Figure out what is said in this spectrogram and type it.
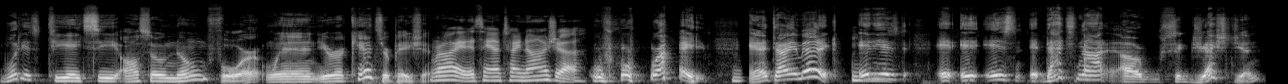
What is THC also known for when you're a cancer patient? Right. It's anti-nausea. right. Antiemetic. It mm-hmm. is it, it is it, that's not a suggestion.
